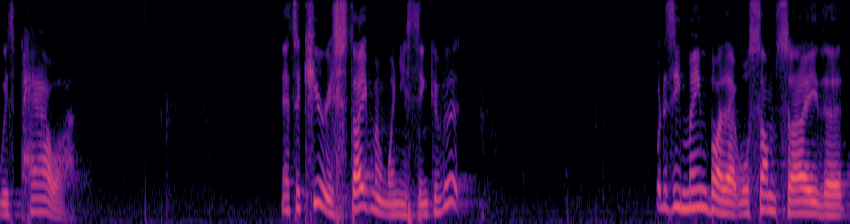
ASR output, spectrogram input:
with power. Now, it's a curious statement when you think of it. What does he mean by that? Well, some say that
